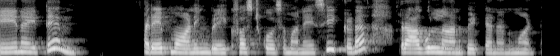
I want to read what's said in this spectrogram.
నేనైతే రేపు మార్నింగ్ బ్రేక్‌ఫాస్ట్ కోసం అనేసి ఇక్కడ రాగులు నానబెట్టాననమాట.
